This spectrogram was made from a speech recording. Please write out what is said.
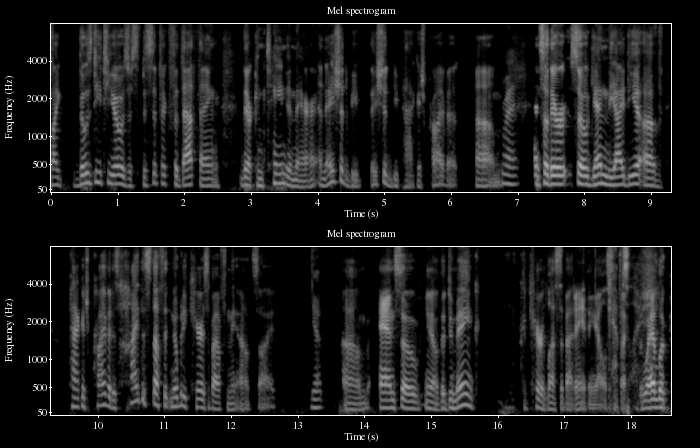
like those dtos are specific for that thing they're contained in there and they should be they should be packaged private um, Right. and so they're so again the idea of package private is hide the stuff that nobody cares about from the outside Yep. um, and so you know the domain could care less about anything else in fact the way i look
